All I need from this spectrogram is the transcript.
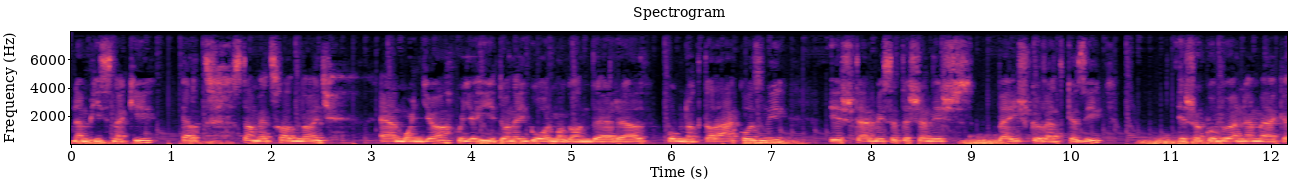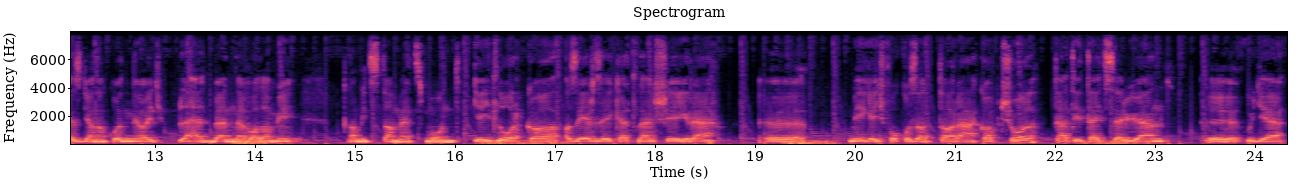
nem hisz neki, mert Stamets hadnagy elmondja, hogy a hídon egy Gormaganderrel fognak találkozni, és természetesen is be is következik, és akkor Burnham elkezd gyanakodni, hogy lehet benne valami, amit Stamets mond. Ugye itt Lorca az érzéketlenségre ö, még egy fokozattal rákapcsol, tehát itt egyszerűen ö, ugye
